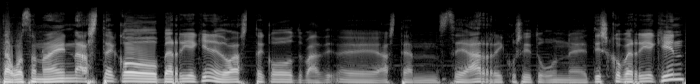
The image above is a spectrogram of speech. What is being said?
Eta guazen orain asteko berriekin edo asteko ba, e, astean zehar ikusi ditugun e, disko berriekin.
